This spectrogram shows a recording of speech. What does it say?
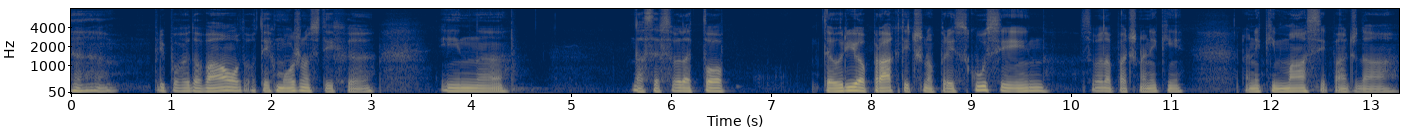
uh, pripovedoval o, o teh možnostih, uh, in uh, da se seveda to teorijo praktično preizkusi, in seveda pač na neki, na neki masi, pač, da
